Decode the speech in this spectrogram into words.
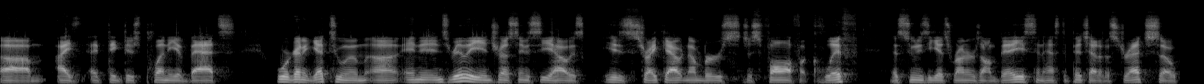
Um, I I think there's plenty of bats we're going to get to him. Uh, and it's really interesting to see how his his strikeout numbers just fall off a cliff as soon as he gets runners on base and has to pitch out of the stretch. So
